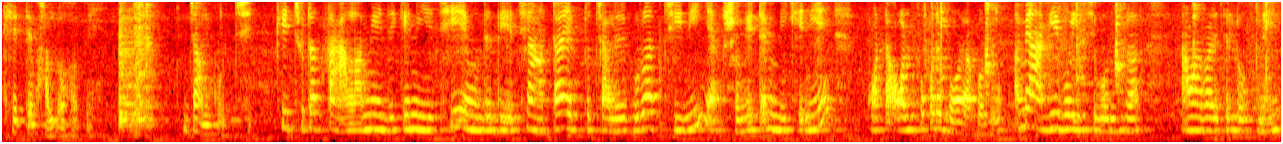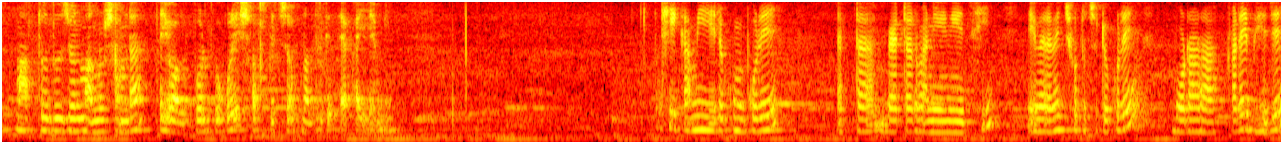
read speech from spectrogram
খেতে ভালো হবে। জাল করছি। কিছুটা তাল আমি এদিকে নিয়েছি। এর মধ্যে দিয়েছি আটা, একটু চালের গুঁড়ো আর চিনি। একসঙ্গে এটা মেখে নিয়ে কটা অল্প করে বড়া করব। আমি আগেই বলেছি বন্ধুরা, আমার বাড়িতে লোক নেই। মাত্র দুজন মানুষ আমরা। তাই অল্প অল্প করে সব কিছু আপনাদেরকে দেখাই আমি। ঠিক আমি এরকম করে একটা ব্যাটার বানিয়ে নিয়েছি। এবার আমি ছোট ছোট করে বড়ার আকারে ভেজে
